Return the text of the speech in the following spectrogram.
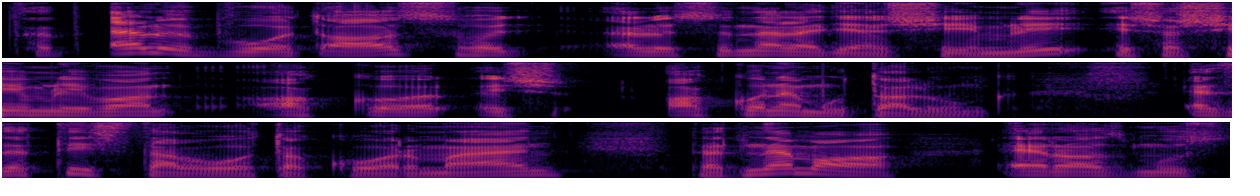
tehát előbb volt az, hogy először ne legyen simli, és a simli van, akkor, és akkor nem utalunk. Ezzel tisztában volt a kormány, tehát nem a Erasmus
